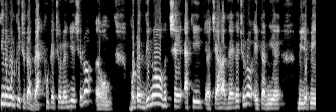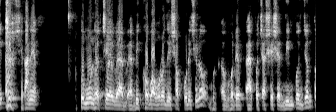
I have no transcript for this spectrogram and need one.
তৃণমূল কিছুটা ব্যাকফুটে চলে গিয়েছিল এবং ভোটের দিনও হচ্ছে একই চেহারা দেখা গেছিল। এটা নিয়ে বিজেপি সেখানে তুমুল হচ্ছে বিক্ষোভ, অবরোধ এসব করেছিল, ভোট- ভোটের প্রচার শেষের দিন পর্যন্ত।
